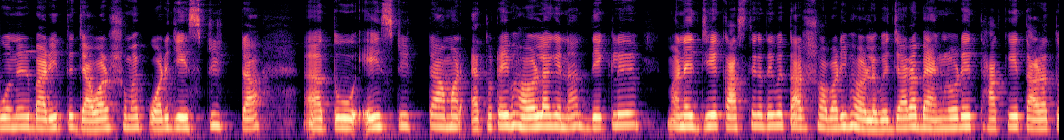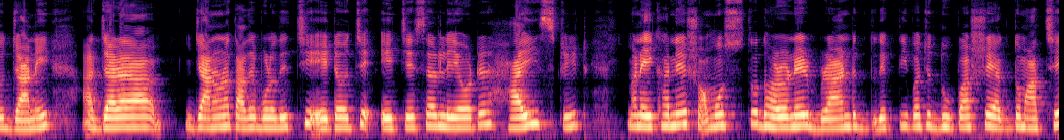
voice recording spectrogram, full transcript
বোনের বাড়িতে যাওয়ার সময় পরে যে স্ট্রিটটা তো এই স্ট্রিটটা আমার এতটাই ভালো লাগে না। দেখলে মানে যে কাছ থেকে দেখবে তার সবারই ভালো লাগবে। যারা ব্যাঙ্গালোরে থাকে তারা তো জানেই। আর যারা জানো না তাদের বলে দিচ্ছি, এটা হচ্ছে এইচএসআর লেআউটের হাই স্ট্রিট মানে এখানে সমস্ত ধরনের ব্র্যান্ড দেখতেই পাচ্ছ, দুপাশে একদম আছে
